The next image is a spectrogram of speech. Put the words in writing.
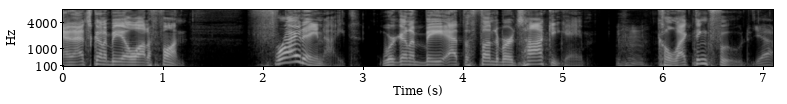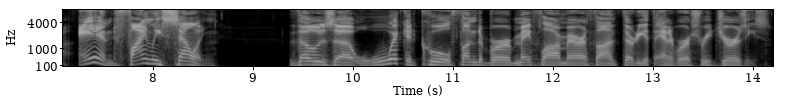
and that's going to be a lot of fun. Friday night, we're going to be at the Thunderbirds hockey game, collecting food, Mm-hmm. Yeah. and finally selling those uh, wicked cool Thunderbird Mayflower Marathon 30th anniversary jerseys.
